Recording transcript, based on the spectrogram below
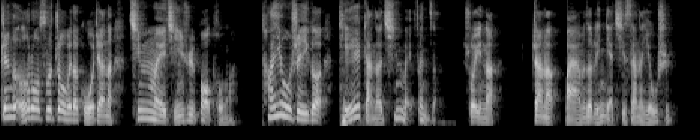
整个俄罗斯周围的国家呢亲美情绪爆棚啊，他又是一个铁杆的亲美分子，所以呢。占了百分之零点七三的优势。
